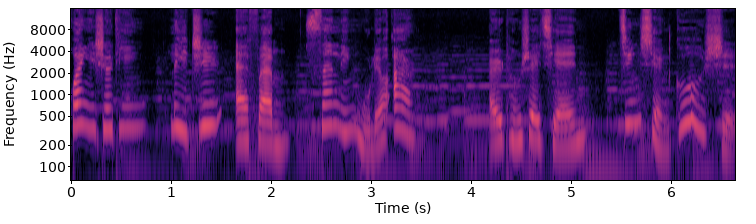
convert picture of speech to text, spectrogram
欢迎收听荔枝 FM 三零五六二儿童睡前精选故事。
